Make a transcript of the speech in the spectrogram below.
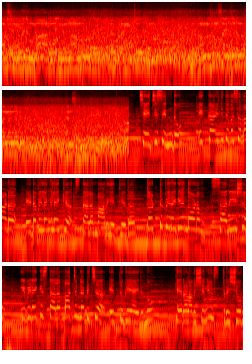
ആവശ്യങ്ങൾ വരുമ്പോൾ ആളുകളിൽ നിന്നാണ് കൂടുതൽ അഭിപ്രായങ്ങൾ ചോദിക്കുന്നത്. ചിലപ്പോൾ നമ്മൾ സംസാരിച്ച് വരുമ്പോൾ തന്നെ അതിനൊരു ചേച്ചി സിന്ധു ഇക്കഴിഞ്ഞ ദിവസമാണ് ഇടവിലങ്ങിലേക്ക് സ്ഥലം മാറിയെത്തിയത്. തൊട്ടു പിറകെ എന്നോണം സനീഷും ഇവിടേക്ക് സ്ഥലം മാറ്റം ലഭിച്ച് എത്തുകയായിരുന്നു. Kerala Vision News Thrissur.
